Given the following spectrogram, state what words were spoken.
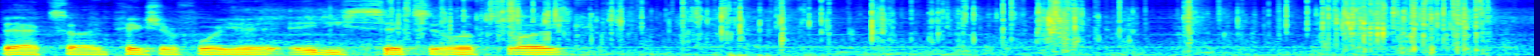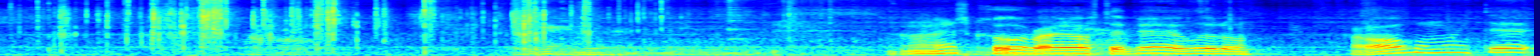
Backside picture for you. 86 it looks like. Oh, that's cool right off the bat. A little, them like that.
